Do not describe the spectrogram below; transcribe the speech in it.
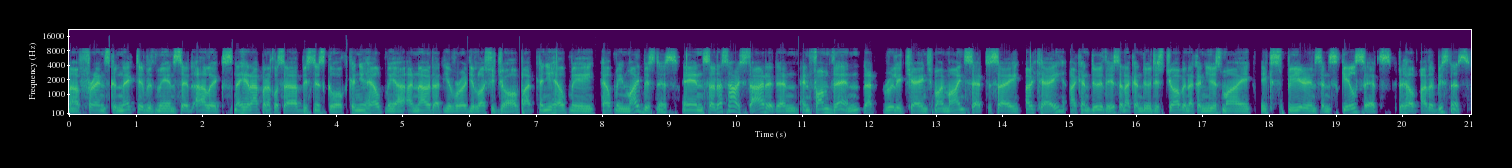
uh, friends connected with me and said, Alex, nahirapan ako sa business ko. Can you help me? I, I know that you've already lost your job, but can you help me help me in my business? And so that's how I started. And and from then, that really changed my mindset to say, okay, I can do this and I can do this job and I can use my experience and skill sets to help other business.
